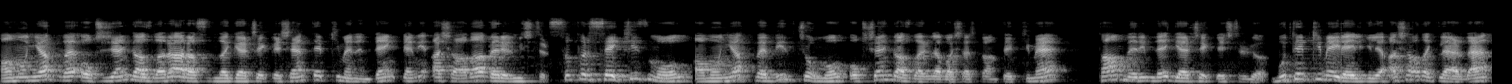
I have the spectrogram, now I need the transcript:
Amonyak ve oksijen gazları arasında gerçekleşen tepkimenin denklemi aşağıda verilmiştir. 0,8 mol amonyak ve 1,5 mol oksijen gazlarıyla başlatılan tepkime tam verimle gerçekleştiriliyor. Bu tepkime ile ilgili aşağıdakilerden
